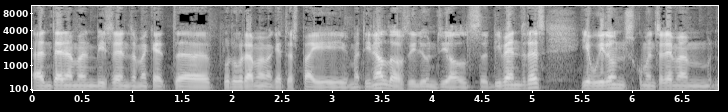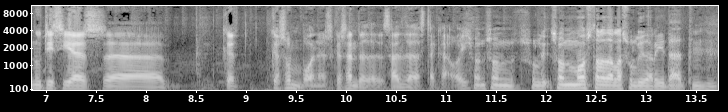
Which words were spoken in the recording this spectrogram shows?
antena amb en Vicenç amb aquest eh, programa, amb aquest espai matinal dels dilluns i els divendres i avui doncs començarem amb notícies eh, que que són bones, que s'han de, de destacar, oi? Són, són, són mostra de la solidaritat. Mm -hmm.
